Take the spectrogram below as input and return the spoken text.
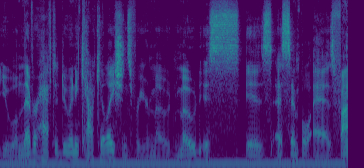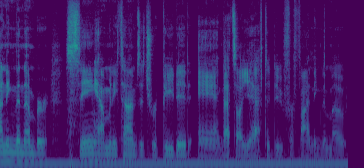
you will never have to do any calculations for your mode mode is is as simple as finding the number seeing how many times it's repeated and that's all you have to do for finding the mode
